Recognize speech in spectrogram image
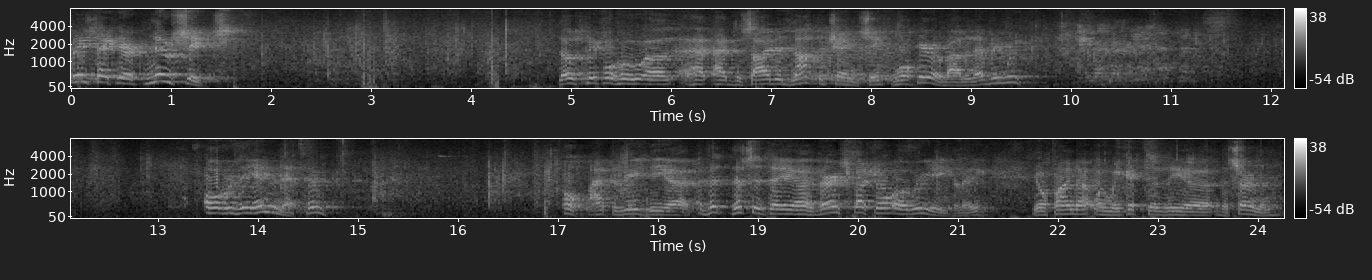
Please take your new seats. Those people who uh, have, decided not to change seats will hear about it every week. Over the internet, too. Oh, I have to read the, uh, this, this is a uh, very special uh, reading today. You'll find out when we get to the, uh, the sermon.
